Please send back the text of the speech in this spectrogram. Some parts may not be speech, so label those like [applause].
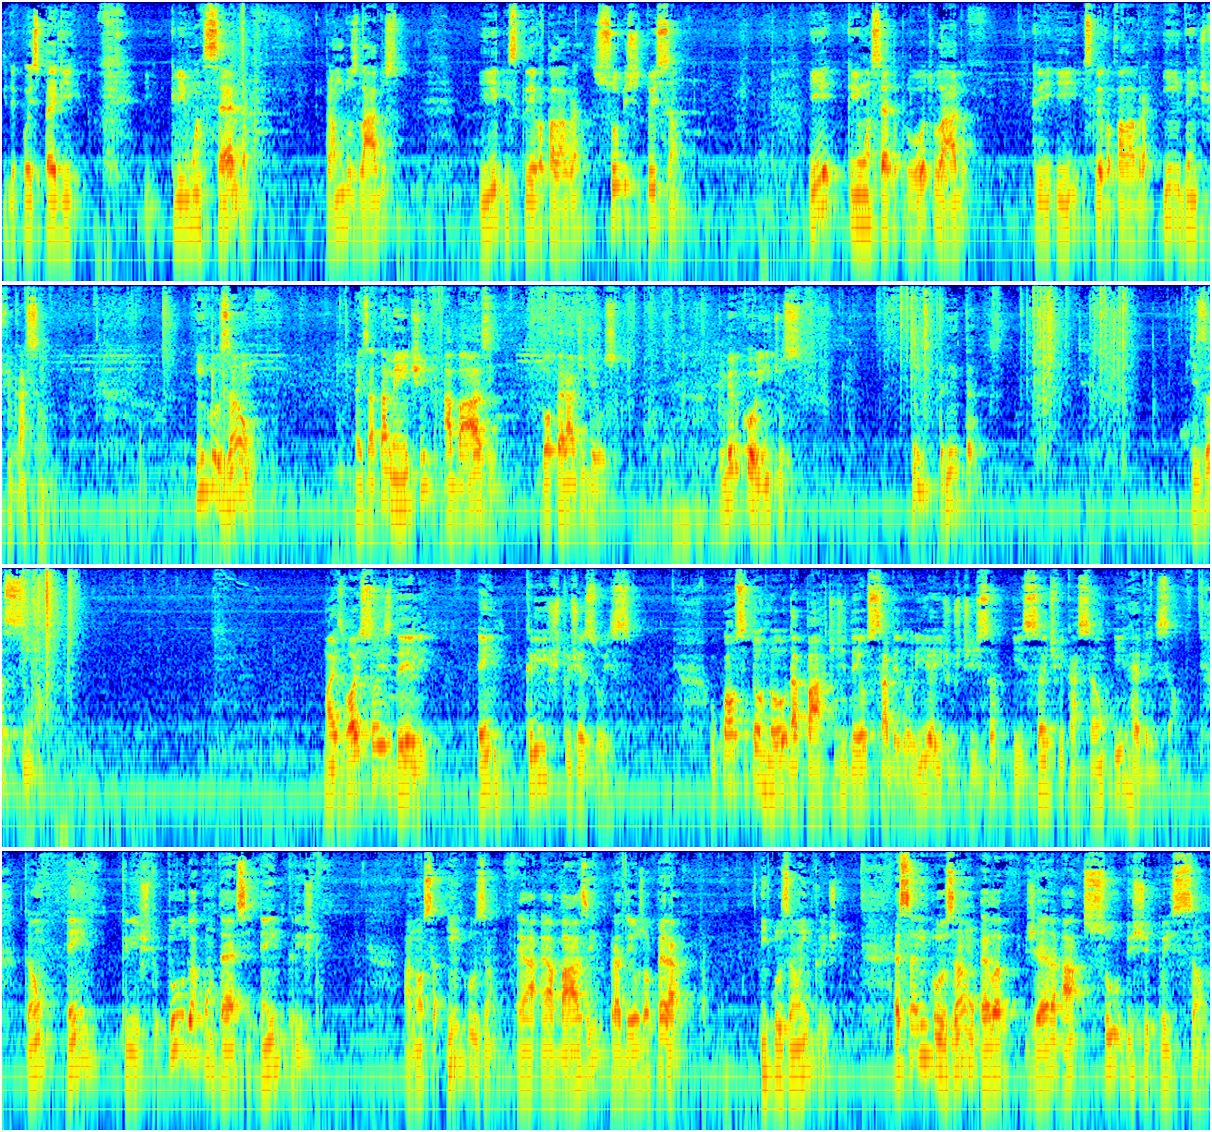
E depois pegue e crie uma seta para um dos lados e escreva a palavra substituição. E crie uma seta para o outro lado e escreva a palavra identificação. Inclusão é exatamente a base do operar de Deus. 1 Coríntios 1,30 diz assim: ó, Mas vós sois dele, em Cristo Jesus, o qual se tornou da parte de Deus sabedoria e justiça, e santificação e redenção então, em Cristo, tudo acontece em Cristo. A nossa inclusão é a, é a base para Deus operar. Inclusão em Cristo. Essa inclusão ela gera a substituição.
